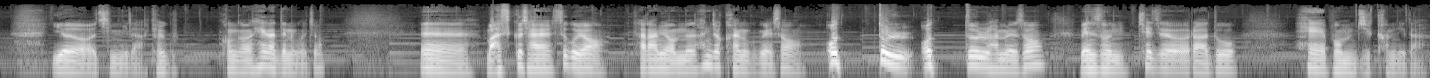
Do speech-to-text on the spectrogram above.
이어집니다. 결국 건강 해가 되는 거죠. 예, 마스크 잘 쓰고요. 사람이 없는 한적한 곳에서 어떨 어떨 하면서 맨손 체저라도 해 범직합니다.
